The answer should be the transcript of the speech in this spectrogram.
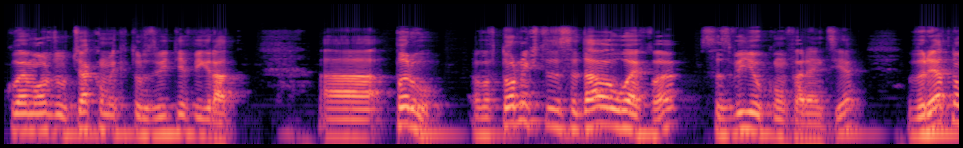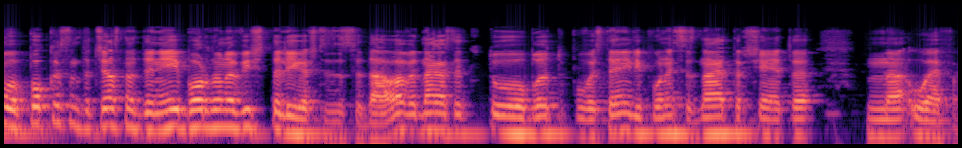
кое може да очакваме като развитие в играта? А, първо, във вторник ще заседава УЕФА с видеоконференция. Вероятно в по-късната част на деня и борда на Висшата лига ще заседава, веднага след като бъдат оповестени или поне се знаят решенията на УЕФА.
